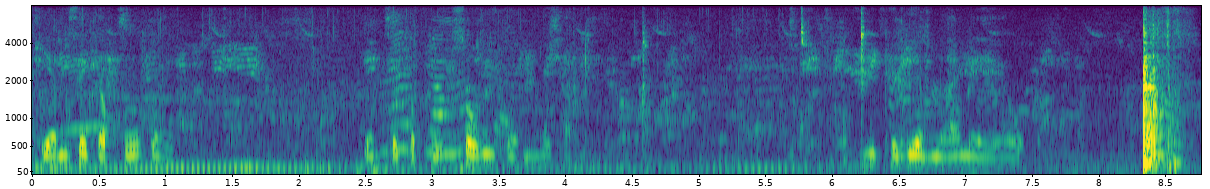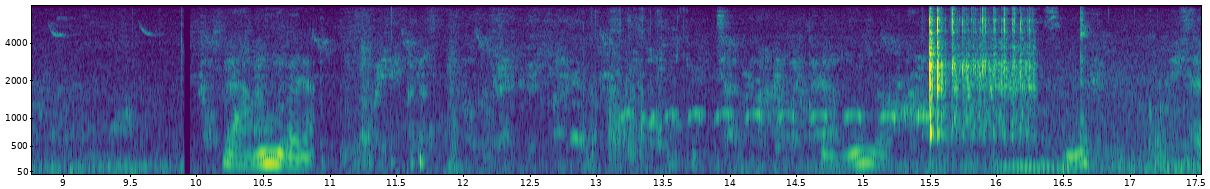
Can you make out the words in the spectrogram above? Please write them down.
เตรียมใส่กระปุกไว้เตรียมใส่กระปุกทรงผมนี่ค่ะนี่คือเรียบร้อยแล้วล้างมือเลยนะล้างมือเลยสมมติกดใส่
